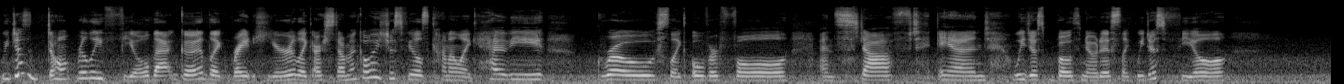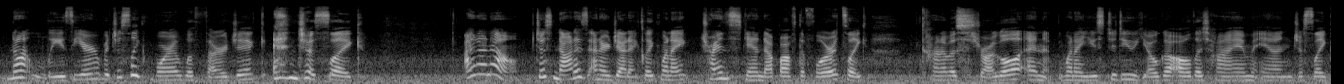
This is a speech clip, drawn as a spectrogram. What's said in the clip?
we just don't really feel that good like right here. Like our stomach always just feels kind of like heavy gross, like over full and stuffed. And we just both noticed like we just feel not lazier, but just like more lethargic and just like, I don't know, just not as energetic. Like when I try and stand up off the floor, it's like kind of a struggle. And when I used to do yoga all the time and just like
